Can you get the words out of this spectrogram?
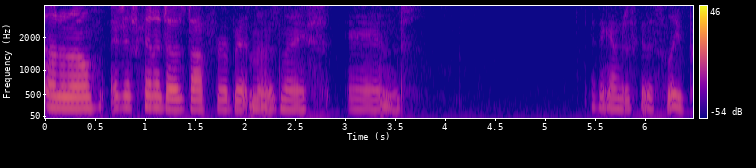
I don't know. I just kind of dozed off for a bit and it was nice. And I think I'm just gonna sleep.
